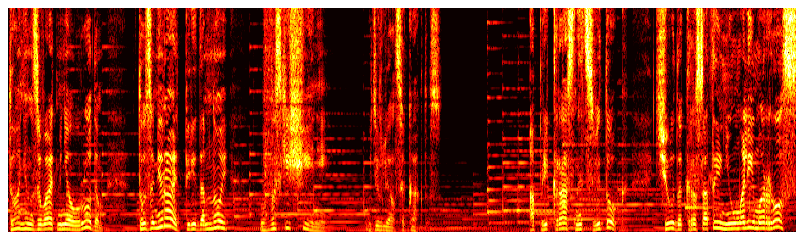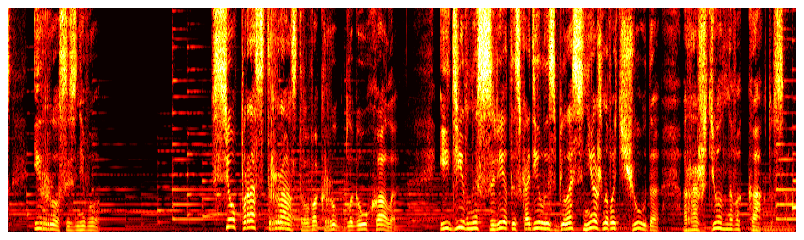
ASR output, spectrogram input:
То они называют меня уродом, то замирают передо мной в восхищении, удивлялся кактус а прекрасный цветок, чудо красоты неумолимо рос и рос из него. Все пространство вокруг благоухало, и дивный свет исходил из белоснежного чуда, рожденного кактусом.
